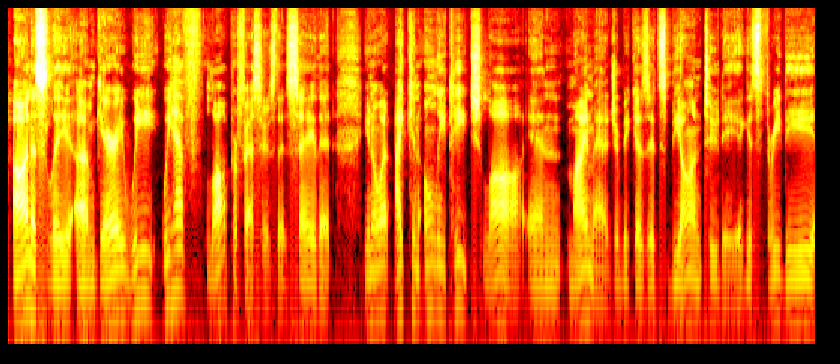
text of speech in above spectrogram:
Honestly, um, Gary, we we have law professors that say that, you know what, I can only teach law and mind manager because it's beyond 2D. It gets 3D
